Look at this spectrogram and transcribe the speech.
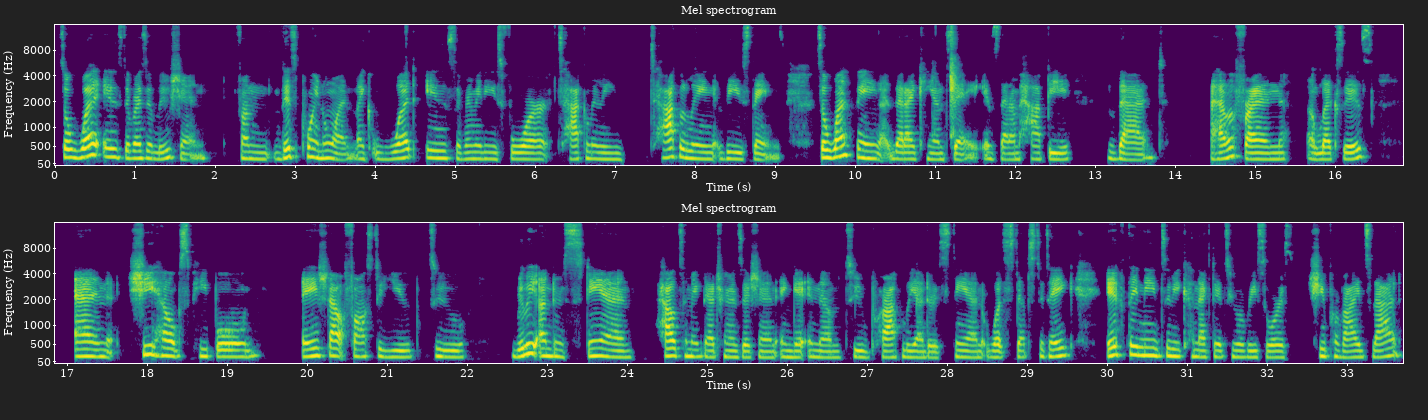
So, what is the resolution from this point on? Like, what is the remedies for tackling tackling these things? So, one thing that I can say is that I'm happy that I have a friend, Alexis, and she helps people aged out foster youth to really understand how to make that transition and getting them to properly understand what steps to take. If they need to be connected to a resource, she provides that.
